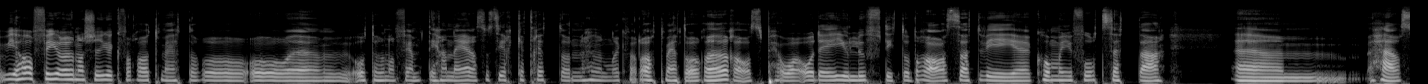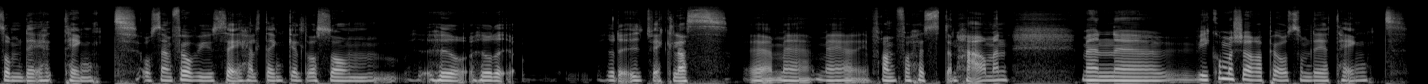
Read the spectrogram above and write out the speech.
vi har 420 kvadratmeter och, och eh, 850 här nere, så cirka 1300 kvadratmeter att röra oss på och det är ju luftigt och bra så att vi eh, kommer ju fortsätta um, här som det är tänkt och sen får vi ju se helt enkelt vad som, hur, hur, det, hur det utvecklas eh, med, med framför hösten här men, men eh, vi kommer köra på som det är tänkt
